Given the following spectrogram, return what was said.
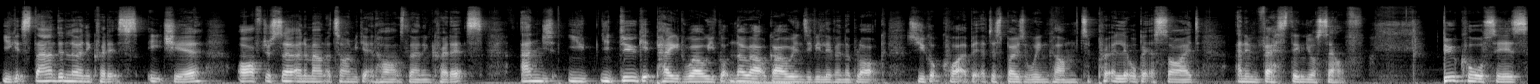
You get standard learning credits each year. After a certain amount of time, you get enhanced learning credits, and you you do get paid well. You've got no outgoings if you live in a block, so you've got quite a bit of disposable income to put a little bit aside and invest in yourself. Do courses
